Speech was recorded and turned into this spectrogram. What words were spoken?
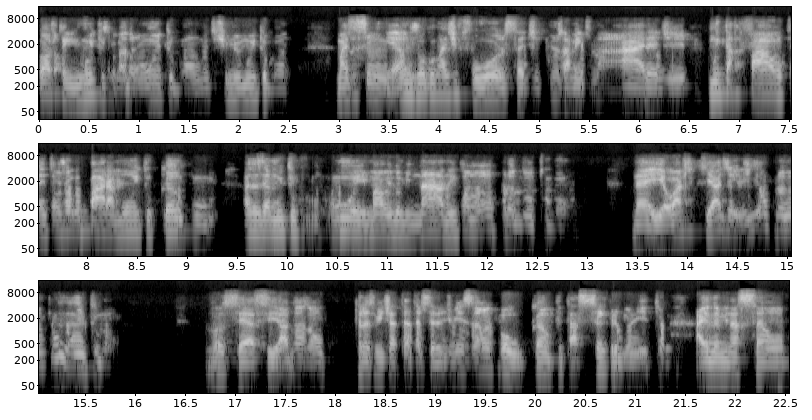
Lógico, tem muito jogador muito bom, muito time muito bom. Mas, assim, é um jogo mais de força, de cruzamento na área, de muita falta. Então, o jogo para muito, o campo às vezes é muito ruim, mal iluminado. Então, não é um produto bom. Né? E eu acho que a G-League é um produto muito bom. Você, assim, a Dazon transmite até a terceira divisão, e, pô, o campo está sempre bonito, a iluminação,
